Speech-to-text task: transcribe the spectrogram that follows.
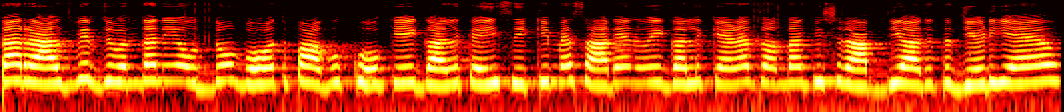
ਤਾਂ ਰਾਜਵੀਰ ਜਵੰਦਾ ਨੇ ਉਦੋਂ ਬਹੁਤ ਭਾਵੁਕ ਹੋ ਕੇ ਗੱਲ ਕਹੀ ਸੀ ਕਿ ਮੈਂ ਸਾਰਿਆਂ ਨੂੰ ਇਹ ਗੱਲ ਕਹਿਣਾ ਚਾਹੁੰਦਾ ਕਿ ਸ਼ਰਾਬ ਦੀ ਆਦਤ ਜਿਹੜੀ ਹੈ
